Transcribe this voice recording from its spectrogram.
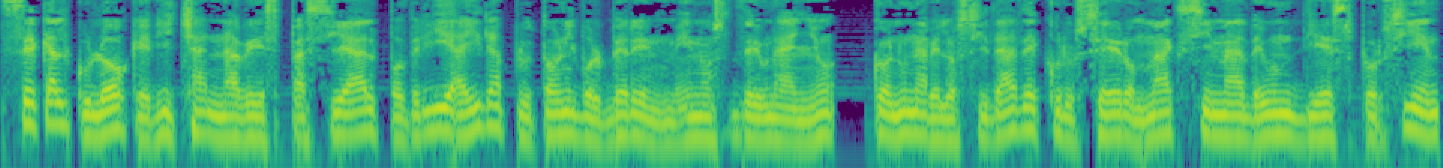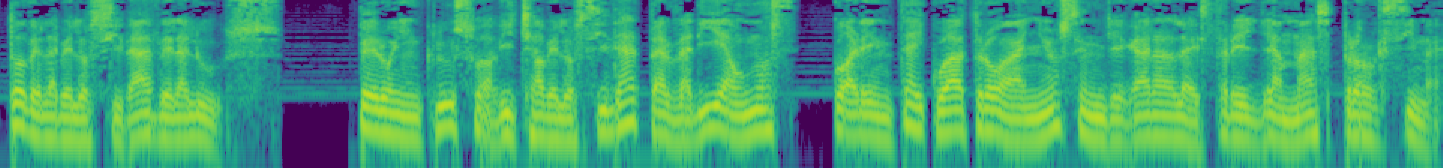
Se calculó que dicha nave espacial podría ir a Plutón y volver en menos de un año, con una velocidad de crucero máxima de un 10% de la velocidad de la luz. Pero incluso a dicha velocidad tardaría unos 44 años en llegar a la estrella más próxima.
